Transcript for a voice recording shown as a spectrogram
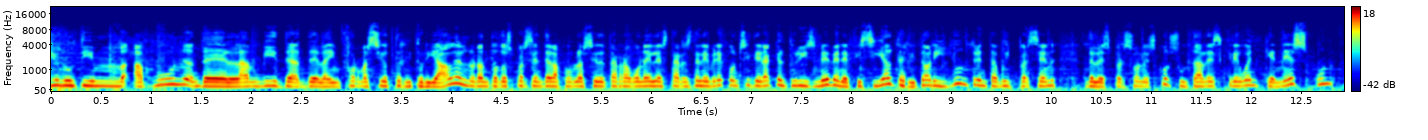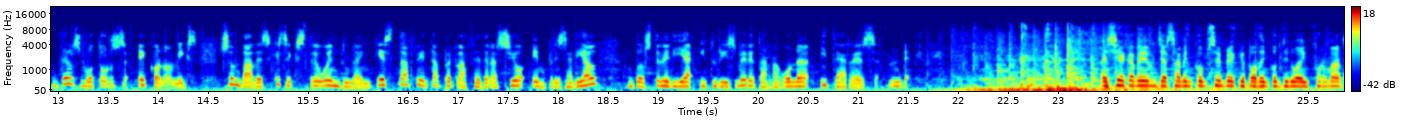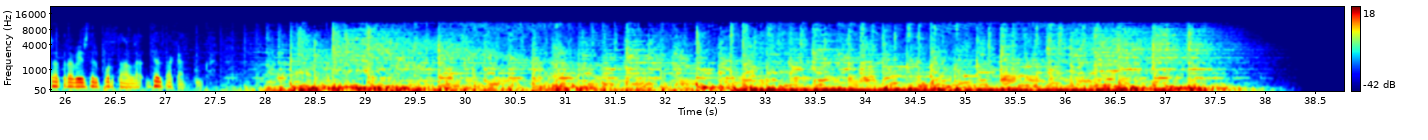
I un últim apunt de l'àmbit de la informació territorial. El 92% de la població de Tarragona i les Terres de l'Ebre considera que el turisme beneficia el territori i un 38% de les persones consultades creuen que n'és un dels motors econòmics. Són dades que s'extreuen d'una enquesta feta per la Federació Empresarial d'Hostaleria i Turisme de Tarragona i Terres de l'Ebre. Així acabem. Ja saben, com sempre, que poden continuar informats a través del portal deltacat.cat.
